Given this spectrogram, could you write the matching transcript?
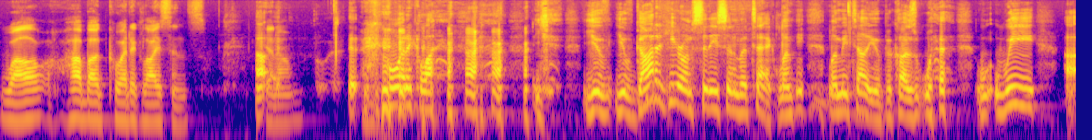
well, how about poetic license? you know, poetic life. you've you've got it here on City Cinematheque. Let me let me tell you because we, we uh,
